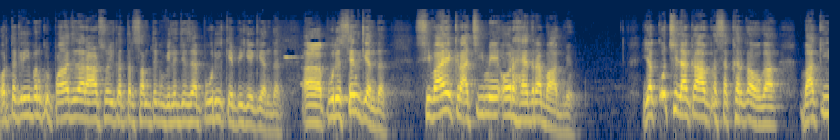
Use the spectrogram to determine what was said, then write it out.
और तकरीबन कोई पाँच हज़ार आठ सौ इकहत्तर समथिंग विलेजेस है पूरी केपीके के अंदर आ, पूरे सिंध के अंदर सिवाय कराची में और हैदराबाद में। या कुछ इलाका आपका सखर का होगा बाकी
